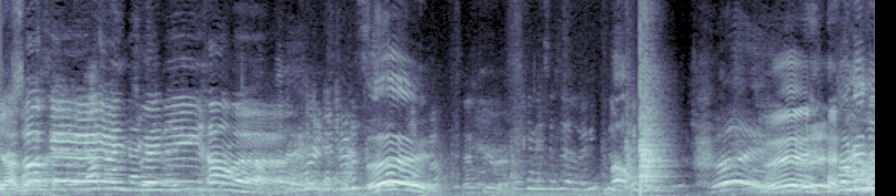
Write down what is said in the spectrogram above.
ja. Oké, 1, 2, 3, gaan we! Hey! Misschien is het zelf niet. Hey! Oh,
